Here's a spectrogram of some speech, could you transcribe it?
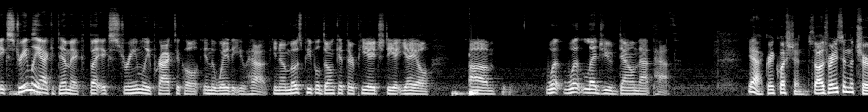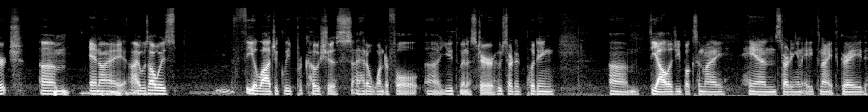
extremely academic but extremely practical in the way that you have. You know, most people don't get their PhD at Yale. Um, what what led you down that path? Yeah, great question. So I was raised in the church, um, and I I was always theologically precocious. I had a wonderful uh, youth minister who started putting um, theology books in my hands starting in eighth, ninth grade,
